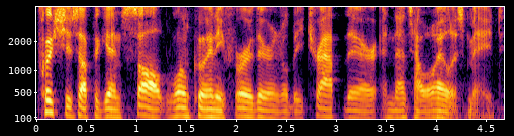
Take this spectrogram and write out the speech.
pushes up against salt won't go any further and it'll be trapped there, and that's how oil is made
